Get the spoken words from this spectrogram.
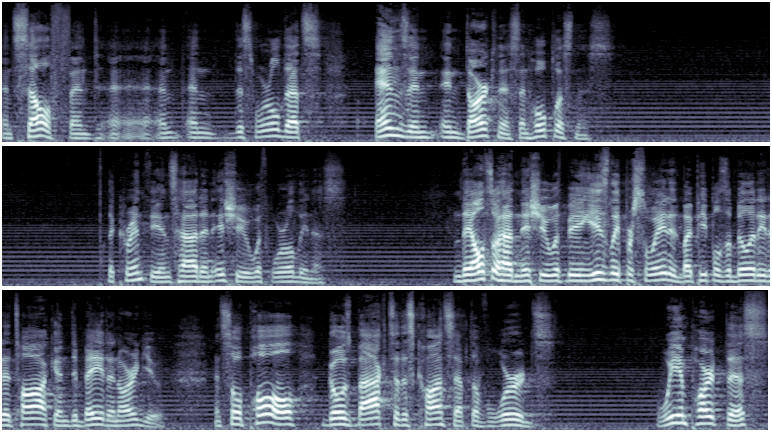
and self and, and, and this world that ends in, in darkness and hopelessness. The Corinthians had an issue with worldliness. They also had an issue with being easily persuaded by people's ability to talk and debate and argue. And so Paul goes back to this concept of words. We impart this,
